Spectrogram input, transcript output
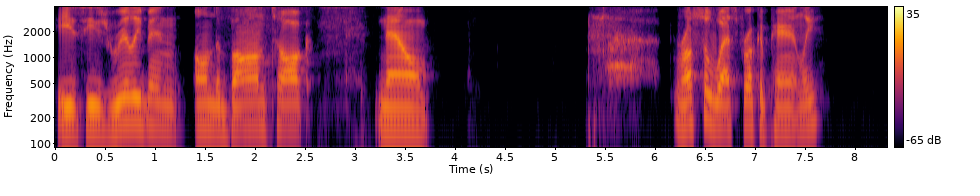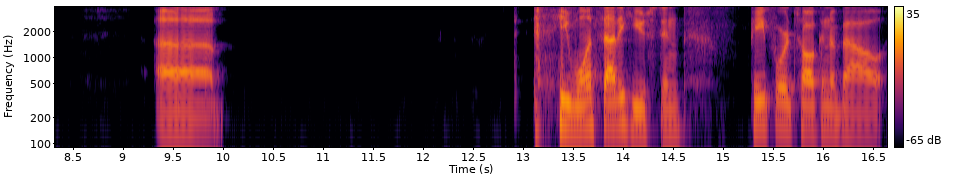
He's he's really been on the bomb talk. Now, Russell Westbrook apparently uh he wants out of Houston. People are talking about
